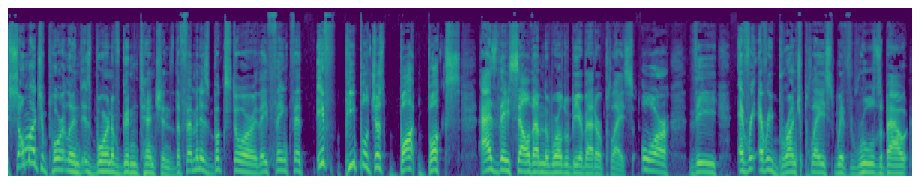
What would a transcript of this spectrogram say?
so much of Portland is born of good intentions. The feminist bookstore, they think that if people just bought books as they sell them, the world would be a better place. Or the every every brunch place with rules about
